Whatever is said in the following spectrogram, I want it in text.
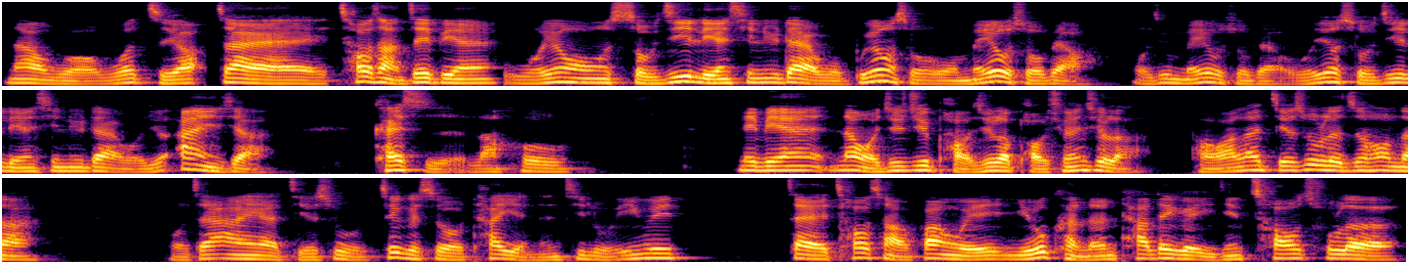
那我我只要在操场这边，我用手机连心率带，我不用手，我没有手表，我就没有手表，我用手机连心率带，我就按一下开始，然后那边那我就去跑去了，跑圈去了，跑完了结束了之后呢，我再按一下结束，这个时候它也能记录，因为在操场范围有可能它那个已经超出了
